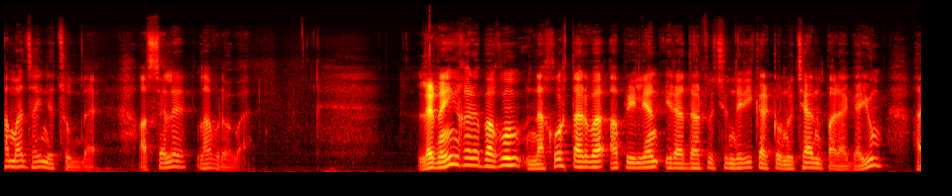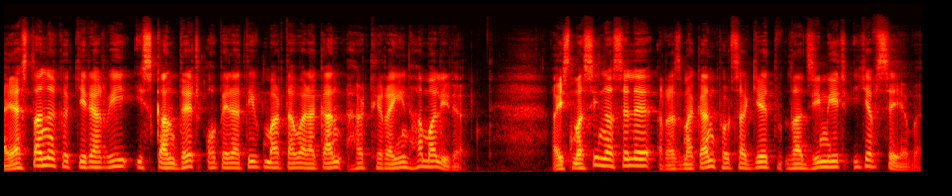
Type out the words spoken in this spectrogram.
համաձայնությունն է, ասել է Լավրովը։ Լեռնային Ղարաբաղում նախորդ տարվա ապրիլյան իրադարձությունների կրկնության պարագայում Հայաստանը կկիրառի Իսկանդեր օպերատիվ մարտավարական հրթիռային համալիրը։ Այս մասին ասել է ռազմական փորձագետ Վլադիմիր Եվսեևը։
